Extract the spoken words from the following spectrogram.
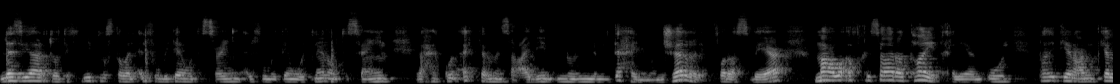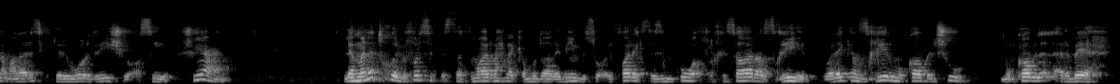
لزيارته وتثبيت مستوى ال 1290 1292 رح نكون أكثر من سعيدين إنه نمتحن ونجرب فرص بيع مع وقف خسارة tight خلينا نقول. tight يعني عم نتكلم على risk to reward ratio قصير. شو يعني؟ لما ندخل بفرصة استثمار نحن كمضاربين بسوق الفوركس لازم يكون وقف الخسارة صغير ولكن صغير مقابل شو؟ مقابل الأرباح.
